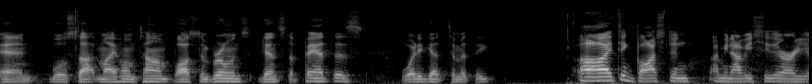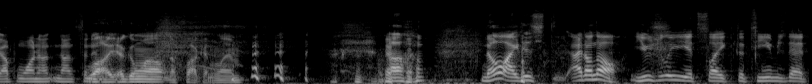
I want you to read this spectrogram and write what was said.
and we'll start in my hometown, Boston Bruins against the Panthers. What do you got, Timothy? Uh, I think Boston. I mean, obviously they're already up one uh, nothing. Well, you're going out on a fucking limb. Um, no, I just I don't know. Usually it's like the teams that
